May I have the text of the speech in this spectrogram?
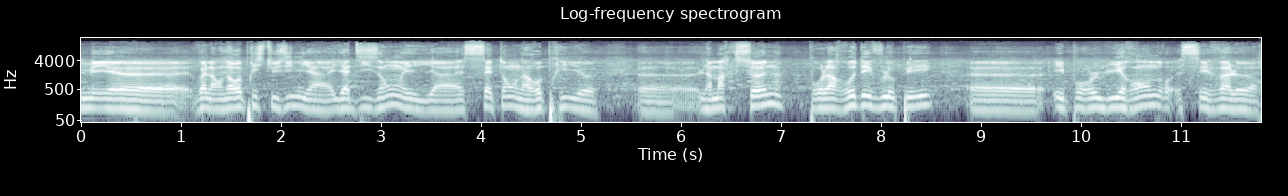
Mais euh, voilà, on a repris cette usine il y, a, il y a 10 ans et il y a 7 ans, on a repris euh, euh, la marque Sun pour la redévelopper et pour lui rendre ses valeurs.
